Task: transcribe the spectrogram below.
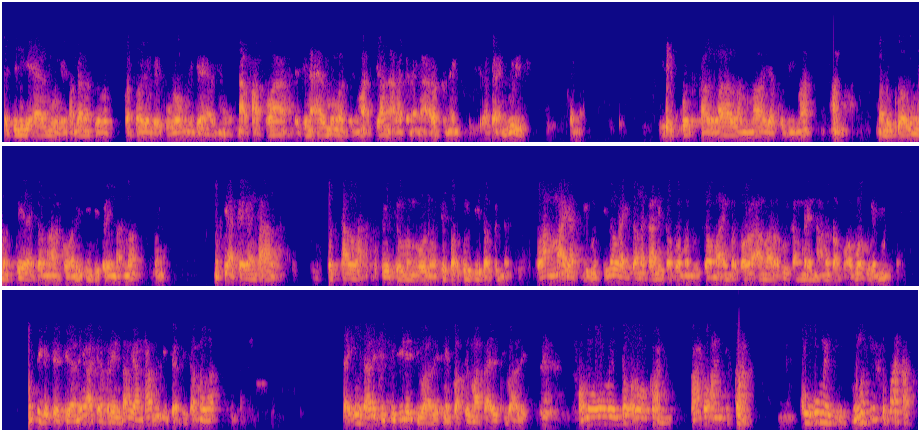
Jadi ini ilmu ya, sampai nanti kau yang berpulau ini ilmu. Nak fatwa, jadi nak ilmu macam macam nak kena ngarep kena kena nguri. Ikut kalah lama ya kedima, manusia mesti mereka melakukan ini perintah no. Mesti ada yang salah. Salah, itu itu mengono, itu kunci itu benar. Lama ya sih, mesti lo orang itu nekani toko manusia, mak yang berkorok amarah kang merintah no toko Allah, Mesti kejadiannya ada perintah yang kamu tidak bisa melakukan. Saya ini misalnya diskusi ini diwalik, ini waktu masalah diwalik. Ono itu rokan, atau antika, hukum ini, mesti sepakat.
